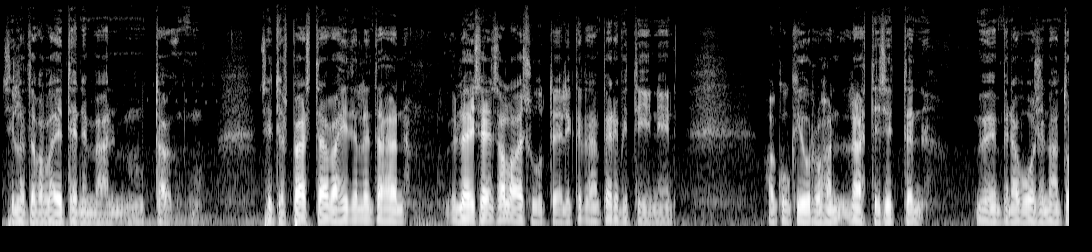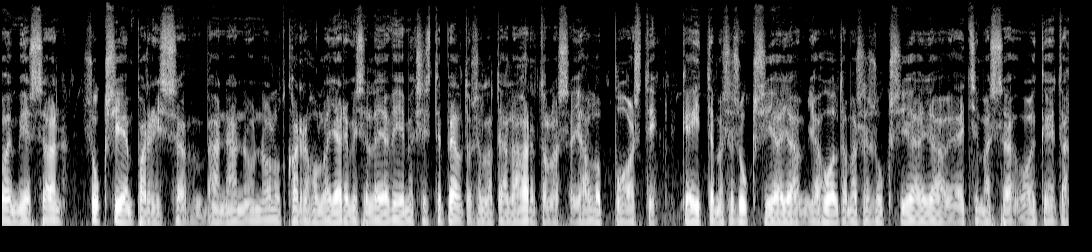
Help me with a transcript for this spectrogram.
sillä tavalla etenemään, mutta sitten jos päästään vähitellen tähän yleiseen salaisuuteen, eli tähän pervitiin, niin Aku Kiuruhan lähti sitten myöhempinä vuosinaan toimiessaan suksien parissa. Hän on ollut Karhulla, Järvisellä ja viimeksi sitten Peltosella täällä Hartolassa ihan loppuun asti kehittämässä suksia ja, ja huoltamassa suksia ja etsimässä oikeita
